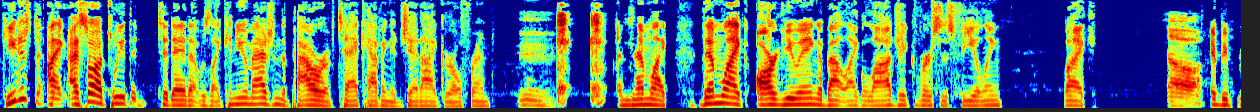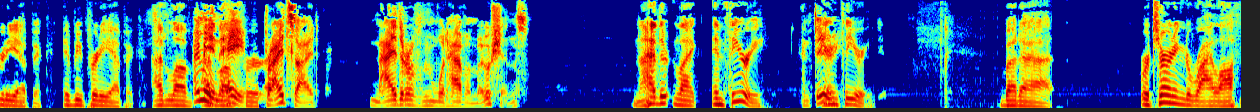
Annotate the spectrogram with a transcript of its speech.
Can you just? I, I saw a tweet that, today that was like, can you imagine the power of Tech having a Jedi girlfriend? Mm. And them like them like arguing about like logic versus feeling like Oh, it'd be pretty epic it'd be pretty epic i'd love I mean, love hey, for, bright side. neither of them would have emotions Neither, like in theory, in theory. in theory. But uh, returning to Ryloth,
